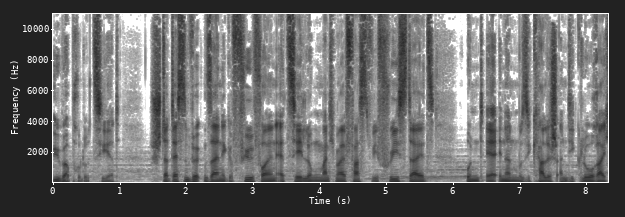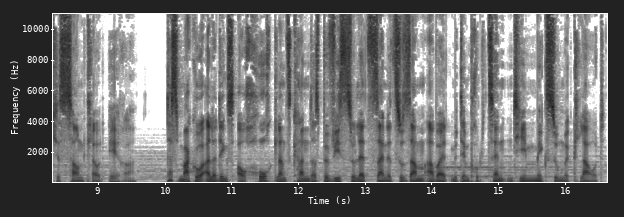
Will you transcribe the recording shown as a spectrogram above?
überproduziert. Stattdessen wirken seine gefühlvollen Erzählungen manchmal fast wie Freestyles und erinnern musikalisch an die glorreiche Soundcloud-Ära. Dass Mako allerdings auch Hochglanz kann, das bewies zuletzt seine Zusammenarbeit mit dem Produzententeam Mixu McCloud.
